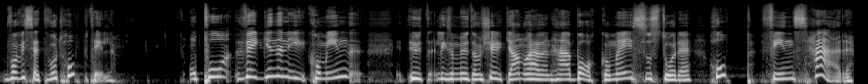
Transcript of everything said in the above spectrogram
vad vi sätter vårt hopp till. Och på väggen när ni kom in ut, liksom utanför kyrkan och även här bakom mig så står det hopp finns här.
